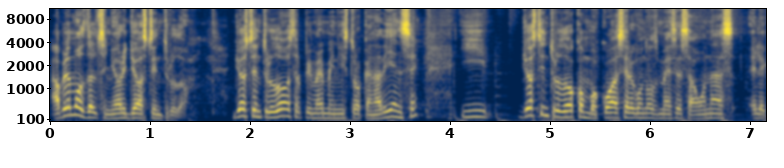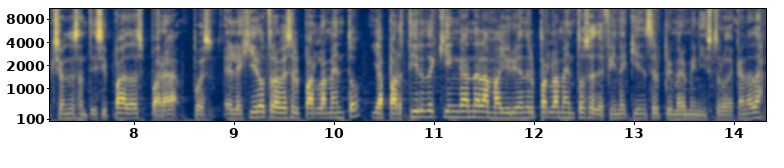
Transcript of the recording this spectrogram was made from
Hablemos del señor Justin Trudeau. Justin Trudeau es el primer ministro canadiense y Justin Trudeau convocó hace algunos meses a unas elecciones anticipadas para pues elegir otra vez el Parlamento y a partir de quién gana la mayoría en el Parlamento se define quién es el primer ministro de Canadá.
